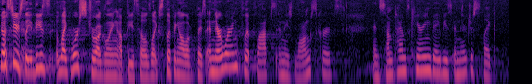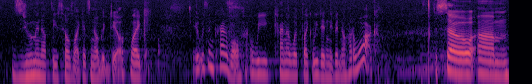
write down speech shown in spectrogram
No, seriously, these like we're struggling up these hills, like slipping all over the place, and they're wearing flip flops and these long skirts, and sometimes carrying babies, and they're just like zooming up these hills like it's no big deal. Like it was incredible. We kind of looked like we didn't even know how to walk. So, um,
